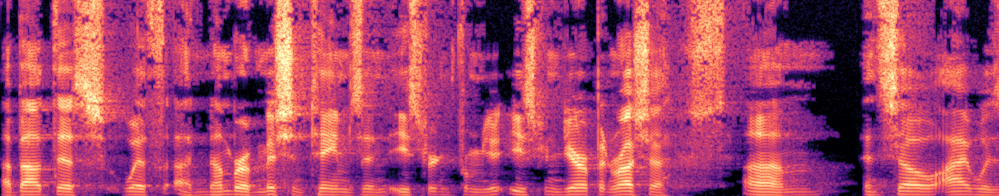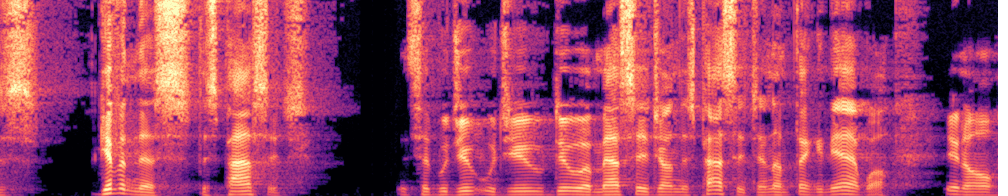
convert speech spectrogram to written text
about this with a number of mission teams in Eastern, from Eastern Europe and Russia. Um, and so I was given this, this passage. It said, would you, would you do a message on this passage? And I'm thinking, yeah, well, you know,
